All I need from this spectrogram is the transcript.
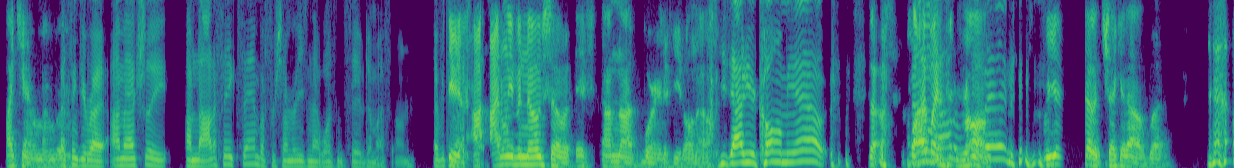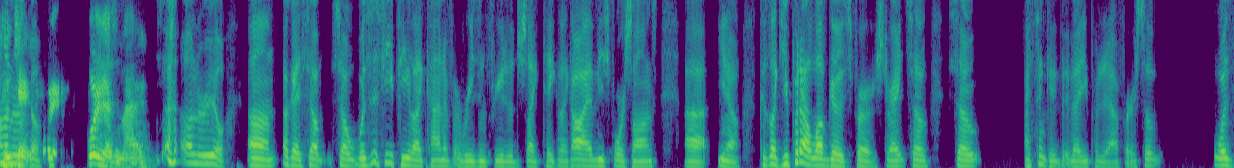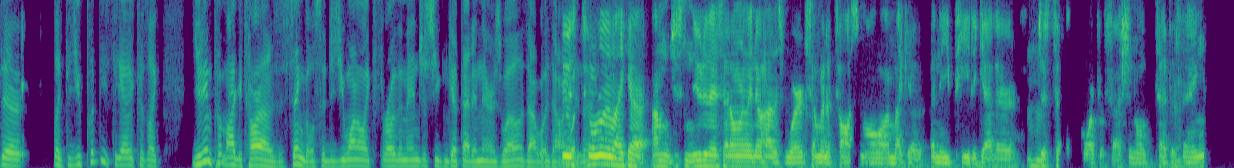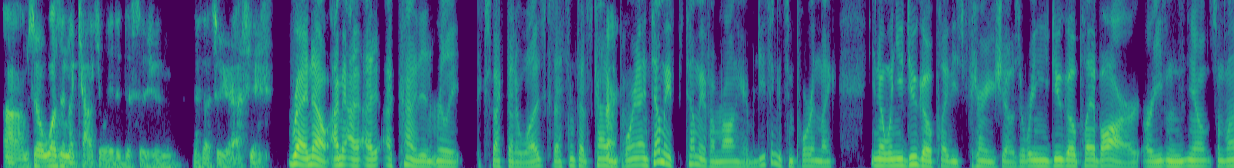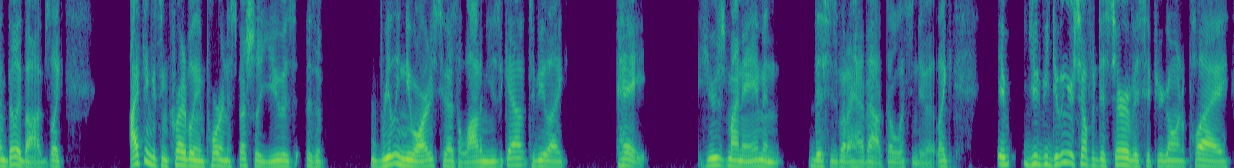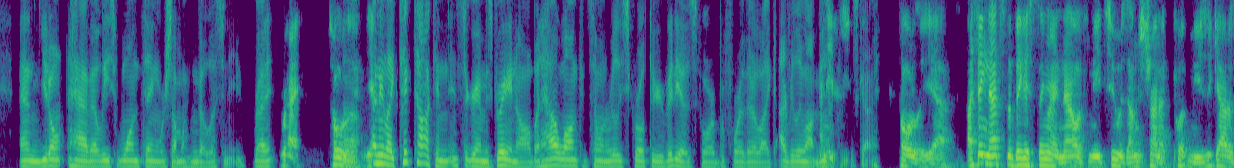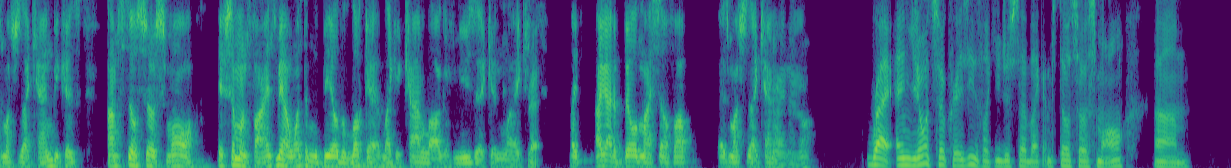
I can't remember. I think you're right. I'm actually I'm not a fake fan, but for some reason that wasn't saved on my phone. Everything. Dude, I, I, don't even know. So if I'm not worried if you don't know, he's out here calling me out. No, well, I might have been wrong. we gotta check it out, but who cares? Order, order doesn't matter. Unreal. Um, okay, so so was this EP like kind of a reason for you to just like take like, oh, I have these four songs, uh, you know, because like you put out Love Goes first, right? So so I think that you put it out first. So was there like did you put these together because like you didn't put my guitar out as a single, so did you want to like throw them in just so you can get that in there as well? Is that what is that? It was totally like a. I'm just new to this. I don't really know how this works. I'm gonna toss them all on like a an EP together, mm-hmm. just to more professional type of thing. Um, so it wasn't a calculated decision, if that's what you're asking. Right. No, I mean, I I, I kind of didn't really expect that it was because I think that's kind of right. important. And tell me, tell me if I'm wrong here, but do you think it's important, like, you know, when you do go play these fraternity shows, or when you do go play a bar, or, or even you know something like Billy Bob's, like, I think it's incredibly important, especially you as as a really new artist who has a lot of music out, to be like, hey, here's my name and this is what I have out. Go listen to it. Like it, you'd be doing yourself a disservice if you're going to play and you don't have at least one thing where someone can go listen to you, right? Right. Totally. Uh, yeah. I mean, like TikTok and Instagram is great and all, but how long can someone really scroll through your videos for before they're like, I really want music from this guy? Totally. Yeah. I think that's the biggest thing right now with me too, is I'm just trying to put music out as much as I can because I'm still so small. If someone finds me, I want them to be able to look at like a catalog of music and like, right. like I got to build myself up as much as I can right now. Right. And you know what's so crazy is like you just said, like, I'm still so small. Um,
